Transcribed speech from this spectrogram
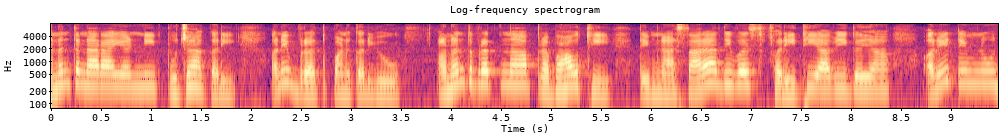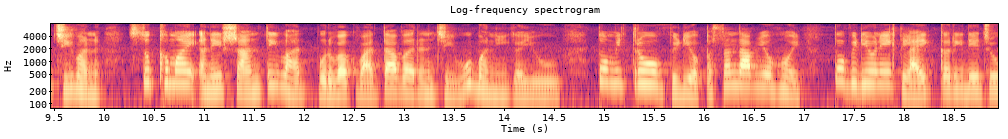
અનંત નારાયણની પૂજા કરી અને વ્રત પણ કર્યું. અનંત વ્રતના પ્રભાવથી તેમના સારા દિવસ ફરીથી આવી ગયા અને તેમનું જીવન સુખમય અને શાંતિવાદપૂર્વક વાતાવરણ જેવું બની ગયું. તો મિત્રો, વીડિયો પસંદ આવ્યો હોય તો વિડીયોને એક લાઈક કરી દેજો.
